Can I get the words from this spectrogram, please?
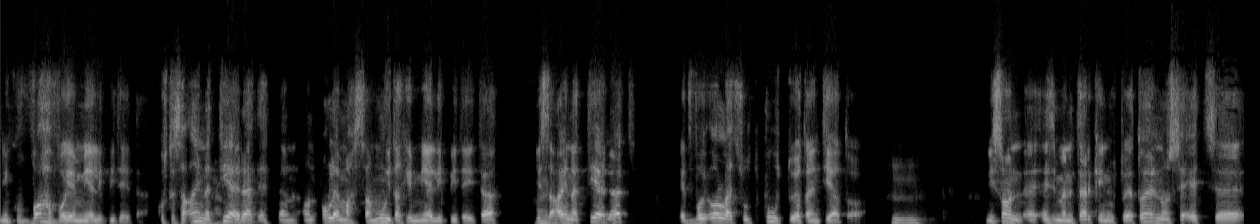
niin kuin vahvoja mielipiteitä, koska sä aina tiedät, että on, on olemassa muitakin mielipiteitä, ja Aivan. sä aina tiedät, että voi olla, että sulta puuttuu jotain tietoa. Hmm. Niin se on ensimmäinen tärkein juttu. Ja toinen on se, että se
